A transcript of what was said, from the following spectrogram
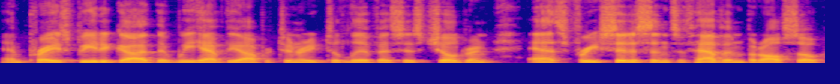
and praise be to God that we have the opportunity to live as his children, as free citizens of heaven, but also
